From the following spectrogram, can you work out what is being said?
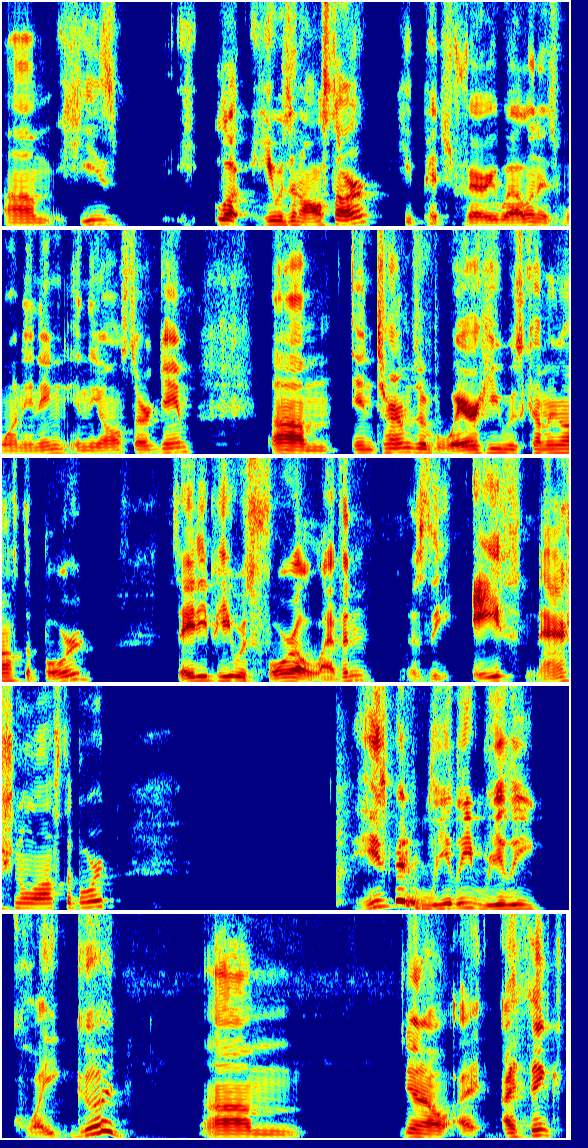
Um, he's he, look, he was an all star. He pitched very well in his one inning in the all star game. Um, in terms of where he was coming off the board, his ADP was 411 as the eighth national off the board. He's been really, really quite good. Um, you know, I, I think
